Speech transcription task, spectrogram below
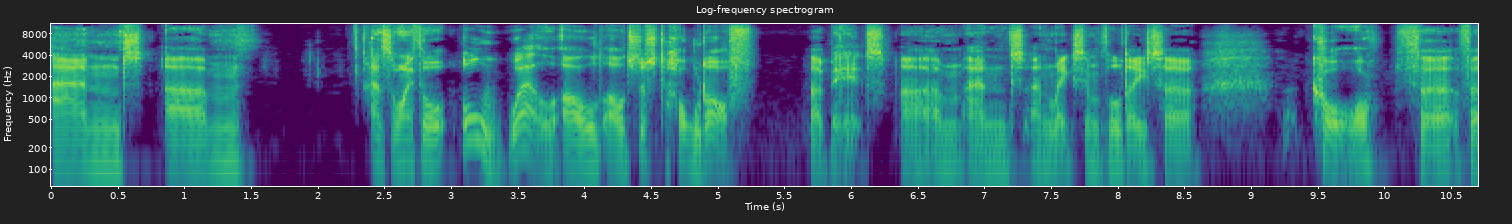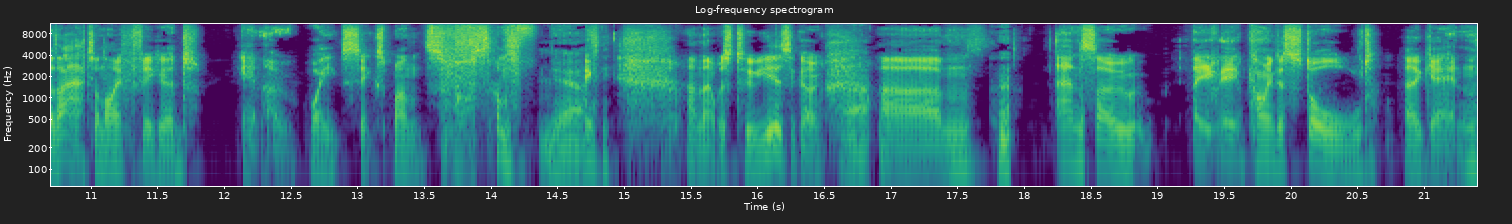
And, um, and so I thought, oh, well, I'll, I'll just hold off a bit, um, and, and make simple data core for, for that. And I figured, you know, wait six months or something. Yeah. And that was two years ago. Ah. Um, and so it, it, kind of stalled again.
